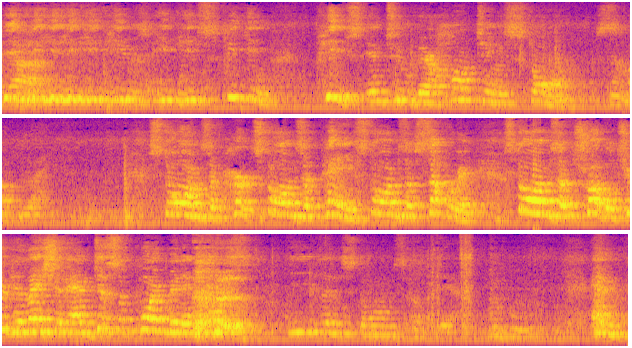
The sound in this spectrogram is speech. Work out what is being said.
He, he, he, he, he, was, he, he's speaking peace into their haunting storms of life. Storms of hurt, storms of pain, storms of suffering, storms of trouble, tribulation, and disappointment, and even storms of death. And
